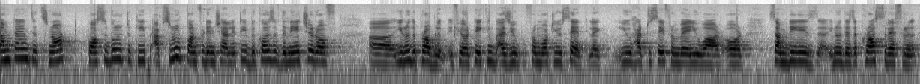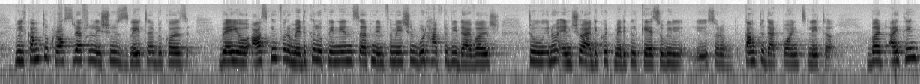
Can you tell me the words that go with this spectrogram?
sometimes it's not possible to keep absolute confidentiality because of the nature of uh, you know the problem if you're taking as you from what you said like you had to say from where you are or somebody is, uh, you know, there's a cross referral. We'll come to cross referral issues later because where you're asking for a medical opinion, certain information would have to be divulged to, you know, ensure adequate medical care. So we'll sort of come to that point later. But I think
